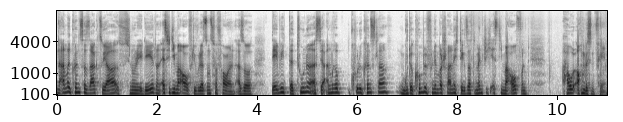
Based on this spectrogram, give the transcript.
ein anderer Künstler sagt so, ja, das ist nur eine Idee, dann esse ich die mal auf, die würde ja sonst verfaulen. Also David der Tuner ist der andere coole Künstler, ein guter Kumpel von dem wahrscheinlich, der gesagt hat, Mensch, ich esse die mal auf und hau auch ein bisschen Fame.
